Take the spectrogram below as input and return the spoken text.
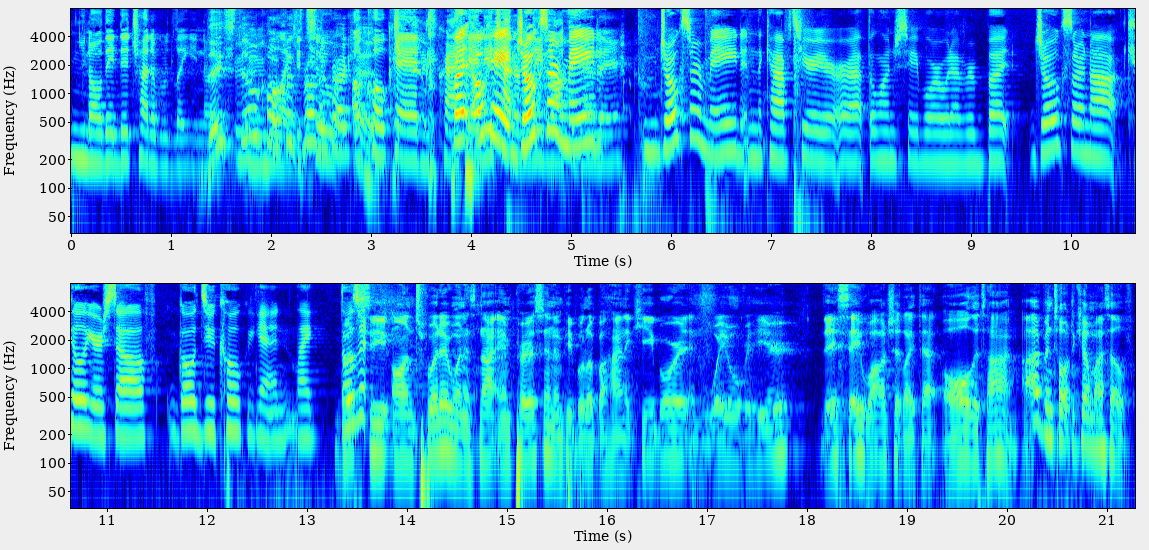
you know, they did try to relate. You know, They still mhm, call like Chris the Brown a two, crackhead. cokehead and crackhead. But okay, jokes are made. together. Jokes are made in the cafeteria or at the lunch table or whatever. But jokes are not kill yourself, go do coke again. Like those but are. see, on Twitter, when it's not in person and people are behind a keyboard and way over here, they say wild shit like that all the time. I've been told to kill myself.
